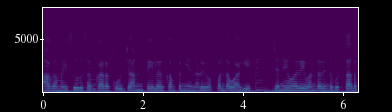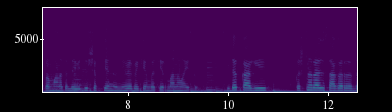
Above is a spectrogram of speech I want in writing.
ಆಗ ಮೈಸೂರು ಸರ್ಕಾರಕ್ಕೂ ಜಾನ್ ಟೇಲರ್ ಕಂಪನಿಯ ನಡುವೆ ಒಪ್ಪಂದವಾಗಿ ಜನವರಿ ಒಂದರಿಂದ ಗೊತ್ತಾದ ಪ್ರಮಾಣದಲ್ಲಿ ವಿದ್ಯುತ್ ಶಕ್ತಿಯನ್ನು ನೀಡಬೇಕೆಂಬ ತೀರ್ಮಾನವಾಯಿತು. ಇದಕ್ಕಾಗಿ ಕೃಷ್ಣರಾಜ ಸಾಗರದ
